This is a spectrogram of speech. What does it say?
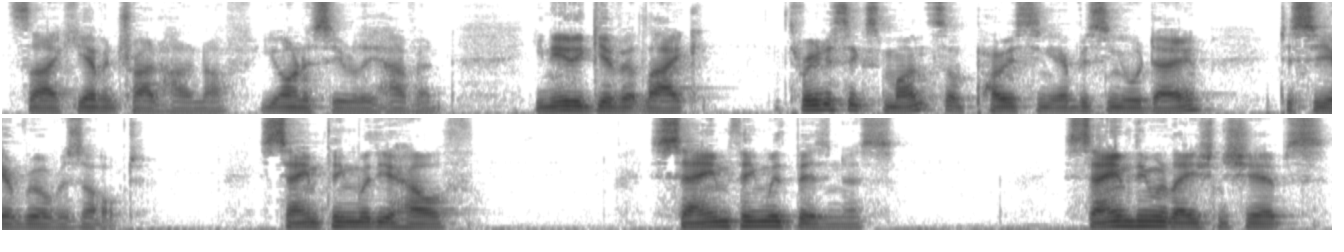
It's like you haven't tried hard enough. You honestly really haven't. You need to give it like three to six months of posting every single day to see a real result. Same thing with your health. Same thing with business. Same thing with relationships.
